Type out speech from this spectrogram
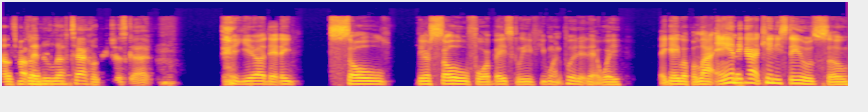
Tell us about that new left tackle they just got. yeah, that they sold their soul for basically, if you want to put it that way. They gave up a lot, and they got Kenny Stills. So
